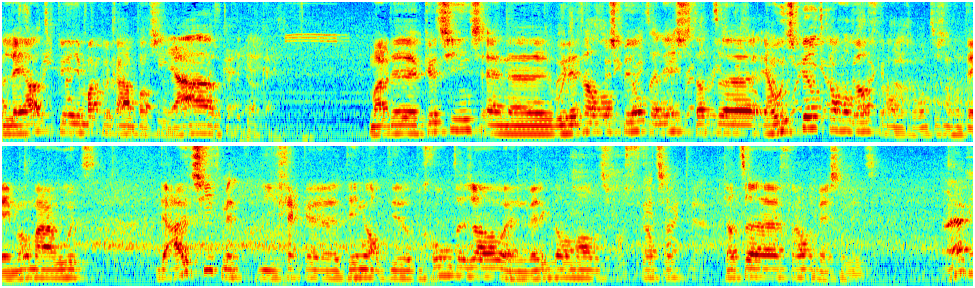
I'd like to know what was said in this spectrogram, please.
layout kun je makkelijk aanpassen. Ja, oké, oké. Maar de cutscenes en eh, hoe dit allemaal speelt en is, dat, eh, ja, hoe het speelt kan nog wel veranderen, want het is nog een demo. Maar hoe het eruit ziet met die gekke dingen op de, op de grond en zo en weet ik het allemaal, dat fratsen, dat verandert meestal niet. Ah, Oké.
